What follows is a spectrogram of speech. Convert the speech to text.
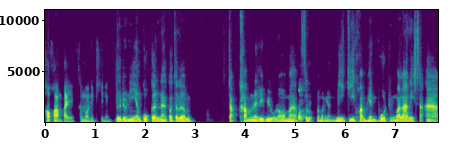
ข้อความไปคำนวณอีกทีหนึ่งหรือเดี๋ยวนี้อย่าง Google นะก็จะเริ่มจับคำในรีวิวแล้วมาสรุปแล้วเหมือนกัน มีกี่ความเห็นพูดถึงว่าร้านนี้สะอาด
